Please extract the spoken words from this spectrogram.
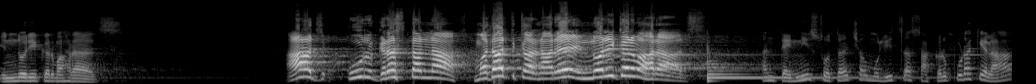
इंदोरीकर महाराज. आज पूरग्रस्तांना मदत करणारे इंदोरीकर महाराज. आणि त्यांनी स्वतःच्या मुलीचा साखरपुडा केला.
